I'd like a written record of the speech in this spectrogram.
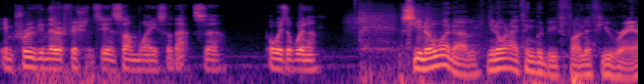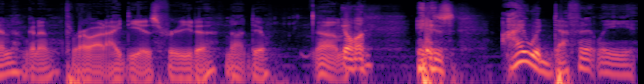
improving their efficiency in some way. So that's uh, always a winner. So you know what? Um, you know what I think would be fun if you ran. I'm going to throw out ideas for you to not do. Um, Go on. Is I would definitely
